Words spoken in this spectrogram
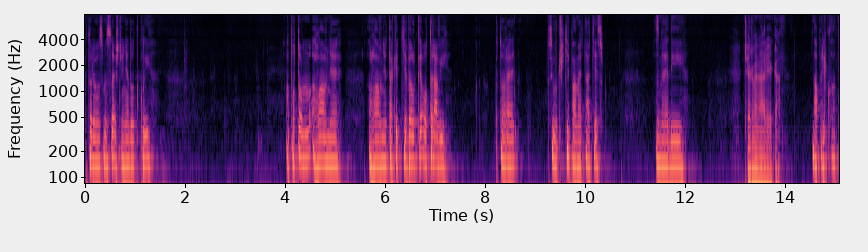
ktorého sme sa ešte nedotkli. A potom hlavne, hlavne také tie veľké otravy, ktoré si určite pamätáte z, z médií Červená rieka. napríklad.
